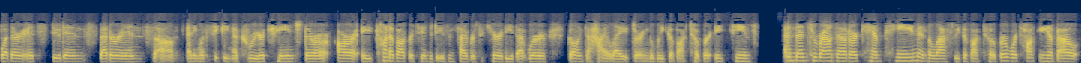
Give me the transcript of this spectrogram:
whether it's students, veterans, um, anyone seeking a career change. There are a ton of opportunities in cybersecurity that we're going to highlight during the week of October 18th. And then to round out our campaign in the last week of October, we're talking about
